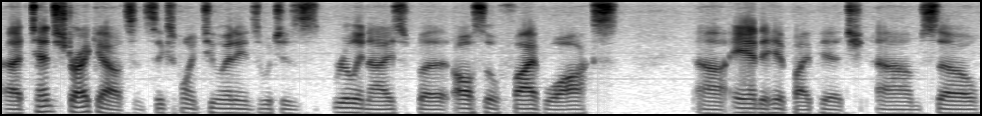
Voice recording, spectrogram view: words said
uh, 10 strikeouts in 6.2 innings, which is really nice, but also five walks uh, and a hit by pitch. Um, so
